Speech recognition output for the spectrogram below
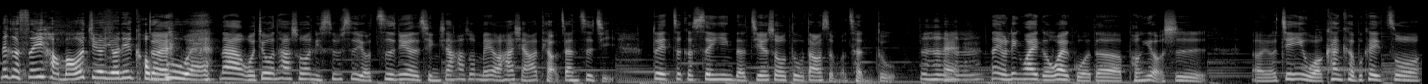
那个声音好吗？我觉得有点恐怖哎。那我就问他说：“你是不是有自虐的倾向？”他说：“没有，他想要挑战自己对这个声音的接受度到什么程度。嗯”哎，那有另外一个外国的朋友是，呃，有建议我看可不可以做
